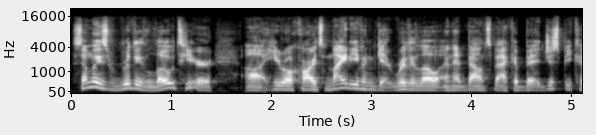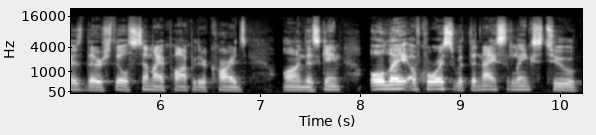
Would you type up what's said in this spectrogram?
Some of these really low tier uh, hero cards might even get really low and then bounce back a bit just because they're still semi popular cards on this game. Ole, of course, with the nice links to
